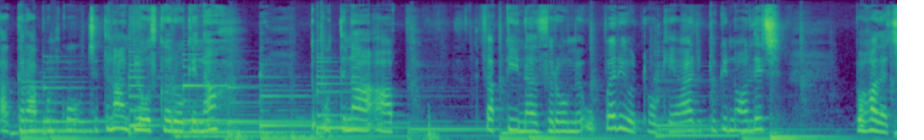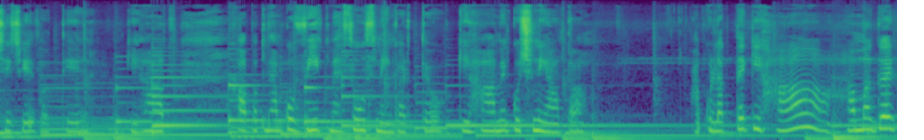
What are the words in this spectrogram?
अगर आप उनको जितना क्लोज करोगे ना उतना आप सबकी नज़रों में ऊपर ही उठोगे यार, क्योंकि नॉलेज बहुत अच्छी चीज़ होती है कि हाँ आप आप अपने आप को वीक महसूस नहीं करते हो, कि हाँ हमें कुछ नहीं आता। आपको लगता है कि हाँ हम अगर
